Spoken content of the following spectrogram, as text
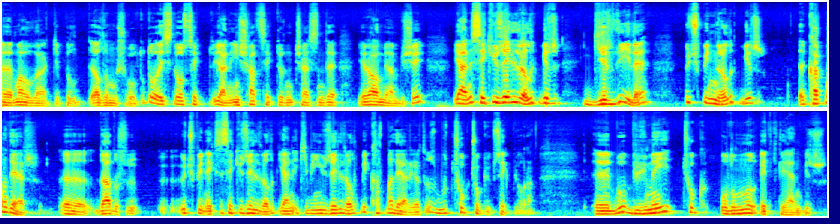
mal olarak yapıldı, alınmış oldu. Dolayısıyla o sektör yani inşaat sektörünün içerisinde yer almayan bir şey. Yani 850 liralık bir girdi ile 3000 liralık bir e, katma değer e, daha doğrusu 3000 eksi 850 liralık yani 2150 liralık bir katma değer yaratıyoruz. Bu çok çok yüksek bir oran. E, bu büyümeyi çok olumlu etkileyen bir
